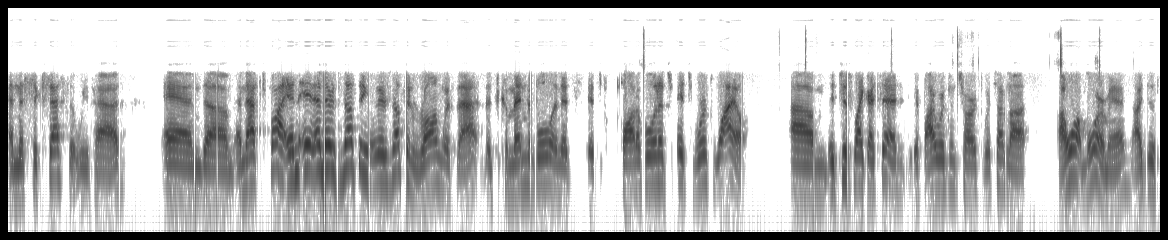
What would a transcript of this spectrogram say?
and the success that we've had, and um, and that's fine. And and there's nothing there's nothing wrong with that. It's commendable and it's it's plottable and it's it's worthwhile. Um, it's just like I said, if I was in charge, which I'm not, I want more, man. I just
